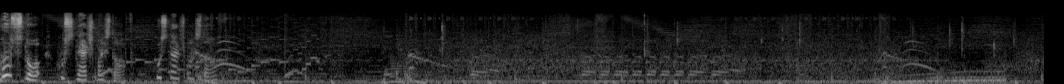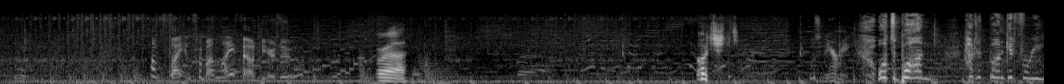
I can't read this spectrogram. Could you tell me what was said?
Who snort? Who snatched my stuff? Who snatched my stuff? I'm fighting for my life out here, dude. Bruh. Oh, shit. Who's near me? Oh, it's Bun! How did Bun get free?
